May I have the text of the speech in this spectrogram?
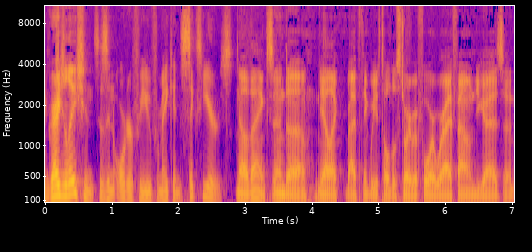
congratulations is in order for you for making six years. No, thanks. And uh, yeah, like I think we've told the story before, where I found you guys at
